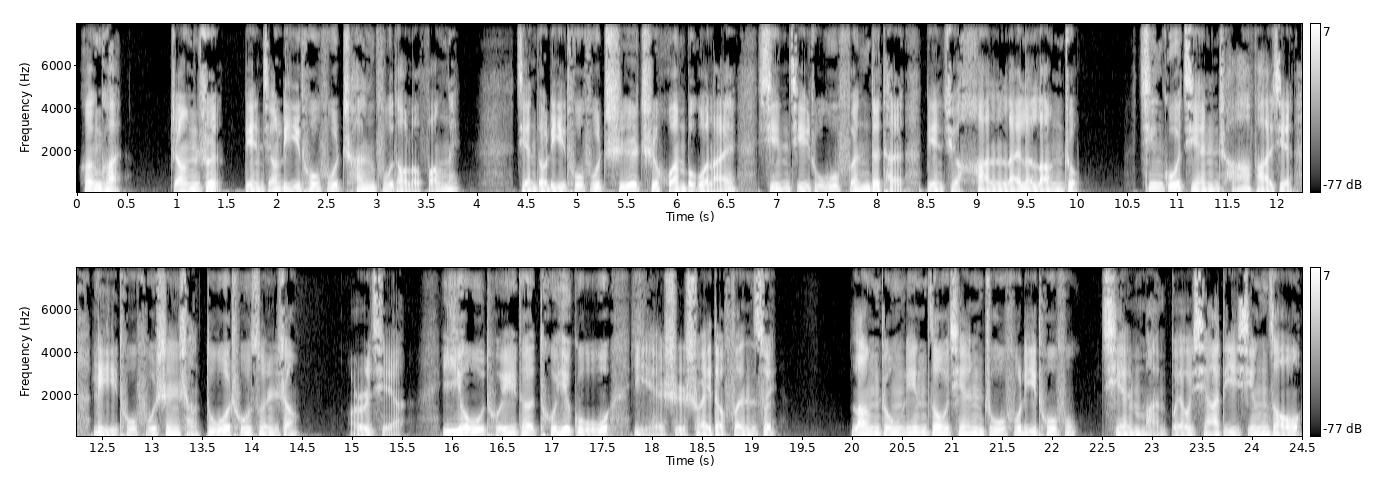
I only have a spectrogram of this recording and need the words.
很快，张顺便将李屠夫搀扶到了房内。见到李屠夫迟迟缓不过来，心急如焚的他便去喊来了郎中。经过检查，发现李屠夫身上多处损伤，而且右腿的腿骨也是摔得粉碎。郎中临走前嘱咐李屠夫，千万不要下地行走，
